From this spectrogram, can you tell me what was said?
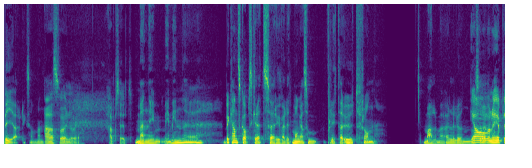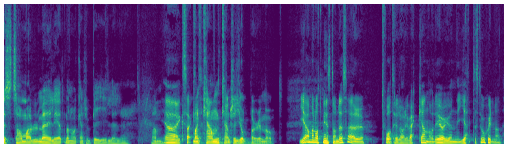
byar. Liksom. Men, Ja, så är det nog. Ja. Absolut. men i, i min eh, bekantskapskrets så är det ju väldigt många som flyttar ut från Malmö eller Lund. Ja, sådär. men helt plötsligt har man möjlighet. Man har kanske bil eller... Man, ja, exakt. man kan kanske jobba remote. Ja, men åtminstone så här två, tre dagar i veckan. Och det gör ju en jättestor skillnad.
